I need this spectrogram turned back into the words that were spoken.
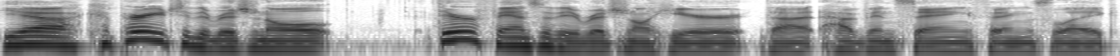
Yeah, comparing it to the original, there are fans of the original here that have been saying things like,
